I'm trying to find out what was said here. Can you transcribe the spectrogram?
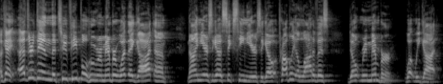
Okay, other than the two people who remember what they got um, nine years ago, 16 years ago, probably a lot of us don't remember what we got.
